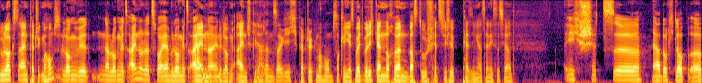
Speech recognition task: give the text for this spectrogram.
Du loggst ein, Patrick Mahomes? Loggen wir, na, loggen wir jetzt ein oder zwei? Ja, wir loggen jetzt einen Ein. Wir loggen einen Spieler Ja, dann sage ich Patrick Mahomes. Okay, jetzt würde würd ich gerne noch hören, was du schätzt, wie viel Passing er nächstes Jahr hat. Ich schätze, ja doch, ich glaube äh,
